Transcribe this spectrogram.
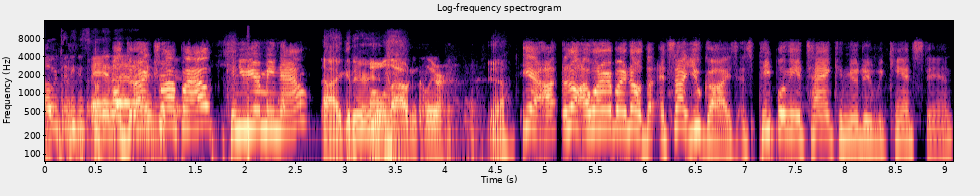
Oh, did he say Oh, did I didn't drop out? Can you hear me now? I could hear you. oh loud and clear Yeah, I, no, I want everybody to know that it's not you guys. It's people in the Italian community we can't stand,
